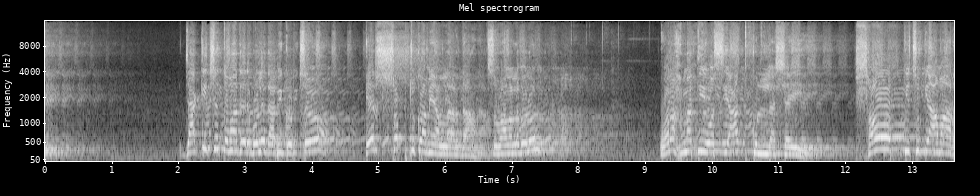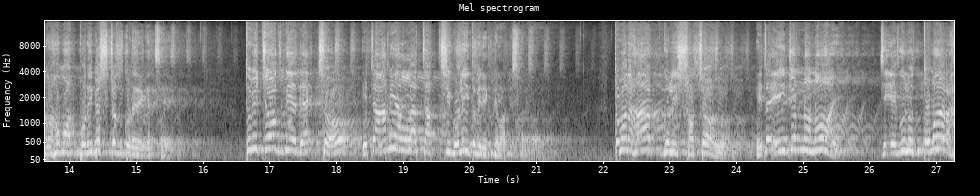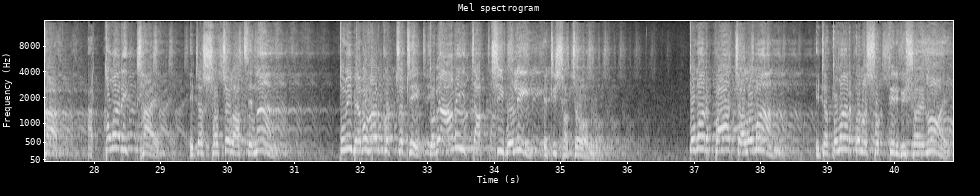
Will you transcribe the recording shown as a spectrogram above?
যা কিছু তোমাদের বলে দাবি করছ, এর সবটুকু আমি আল্লাহর দাম সুবহানাল্লাহ বলুন। ওরহমাতি ওসিয়াত কুল্লা সেই সব কিছুকে আমার রহমত পরিবেষ্টন করে রেখেছে। তুমি চোখ দিয়ে দেখছ, এটা আমি আল্লাহ চাচ্ছি বলেই তুমি দেখতে পাচ্ছ। তোমার হাতগুলি সচল, এটা এই জন্য নয় যে এগুলো তোমার হাত আর তোমার ইচ্ছায়, এটা সচল আছে না। তুমি ব্যবহার করছ ঠিক, তবে আমি চাচ্ছি বলি এটি সচল। তোমার পা চলমান এটা তোমার কোনো শক্তির বিষয় নয়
